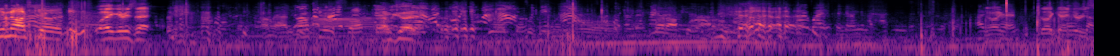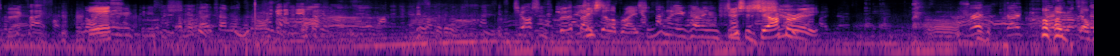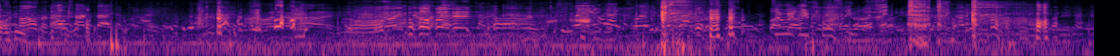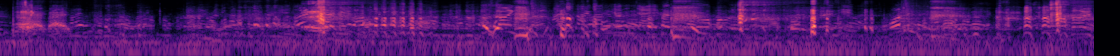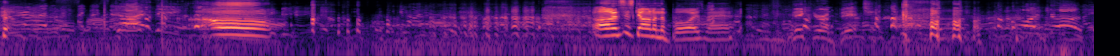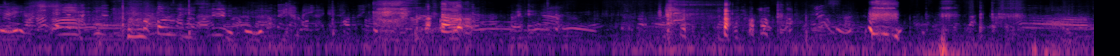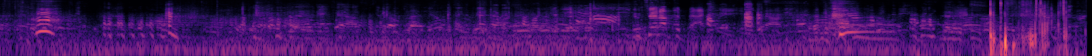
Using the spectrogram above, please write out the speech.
You're not good. Why give me that? I'm out. Fuck you, soft. I'm good. I thought you were out to be out. Not after that. Oh, wait a second. I'm gonna have you. Do I, do I gain your respect? Yes. You're gonna have It's Josh's birthday Just- celebration. You know, you can't even finish Just the chuck shoot. already. Shred, don't, Oh, don't do it on the steps of. Parliament. I was trying to say. It, you pussy. Oh. Oh, it's just going on the boys, man. Vic, you're a bitch. oh my god. Oh, You'll turn up the battery.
